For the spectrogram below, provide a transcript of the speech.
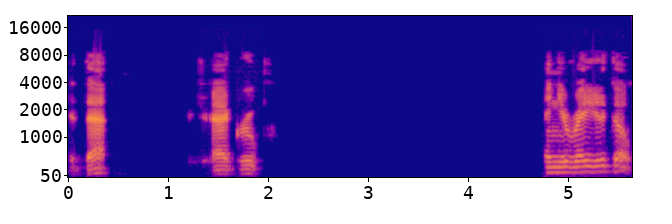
hit that, hit your ad group, and you're ready to go.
